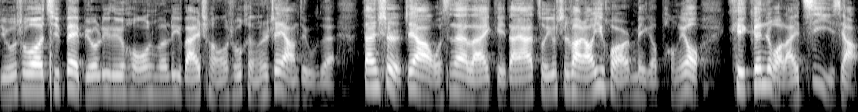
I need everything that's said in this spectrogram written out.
比如说去背，比如绿绿红什么绿白橙，说可能是这样，对不对？但是这样，我现在来给大家做一个示范，然后一会儿每个朋友可以跟着我来记一下。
